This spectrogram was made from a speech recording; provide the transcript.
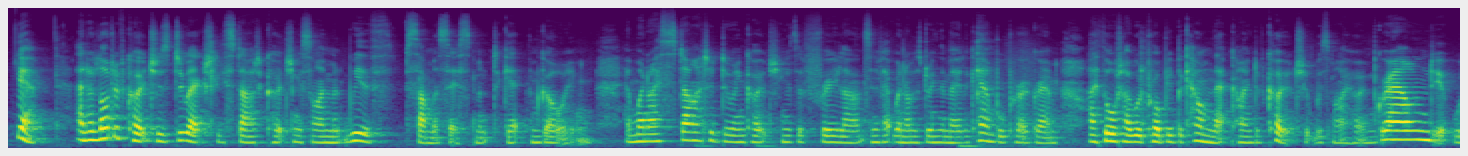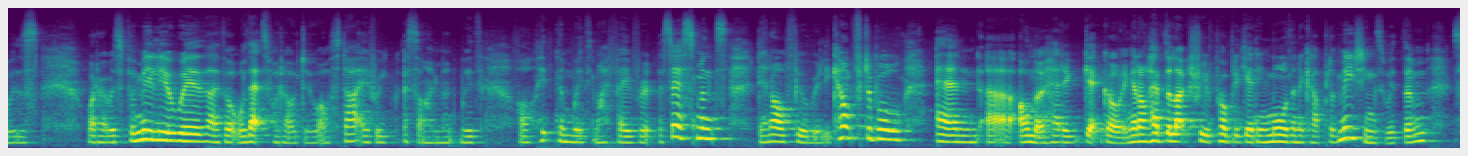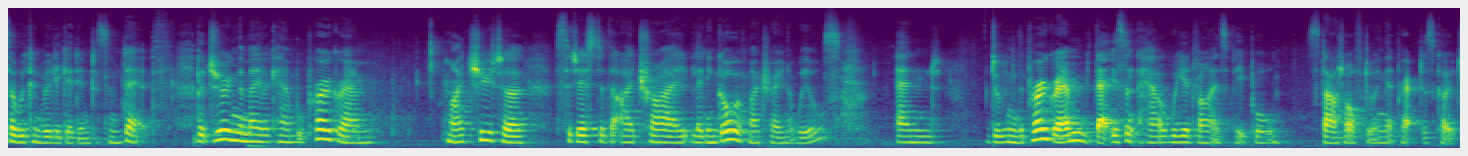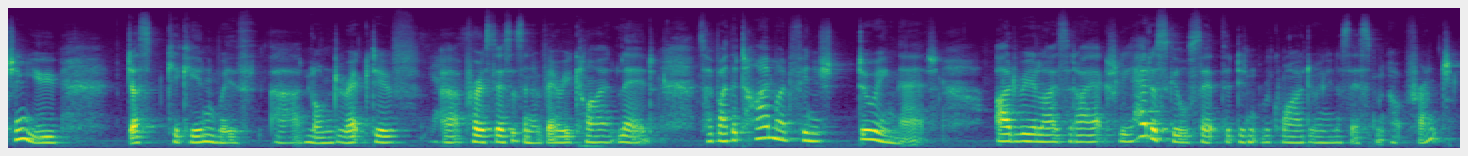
Yeah, and a lot of coaches do actually start a coaching assignment with some assessment to get them going. And when I started doing coaching as a freelance, in fact, when I was doing the Meyler Campbell program, I thought I would probably become that kind of coach. It was my home ground, it was what I was familiar with. I thought, well, that's what I'll do. I'll start every assignment with, I'll hit them with my favourite assessments, then I'll feel really comfortable and uh, I'll know how to get going. And I'll have the luxury of probably getting more than a couple of meetings with them so we can really get into some depth. But during the Meyler Campbell program, my tutor suggested that I try letting go of my trainer wheels and doing the program. That isn't how we advise people start off doing their practice coaching. You just kick in with uh, non directive uh, yes. uh, processes and are very client led. So by the time I'd finished doing that, I'd realised that I actually had a skill set that didn't require doing an assessment up front.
